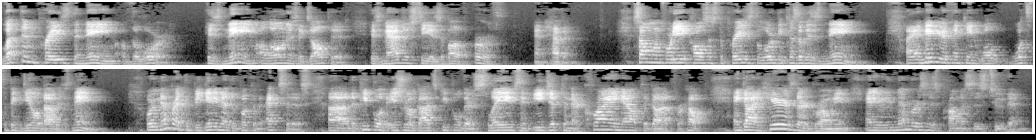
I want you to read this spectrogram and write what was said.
Let them praise the name of the Lord. His name alone is exalted, his majesty is above earth and heaven. Psalm 148 calls us to praise the Lord because of his name. Uh, and maybe you're thinking, well, what's the big deal about his name? Well, remember at the beginning of the book of Exodus, uh, the people of Israel, God's people, they're slaves in Egypt and they're crying out to God for help. And God hears their groaning and he remembers his promises to them.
